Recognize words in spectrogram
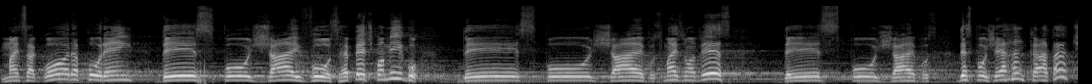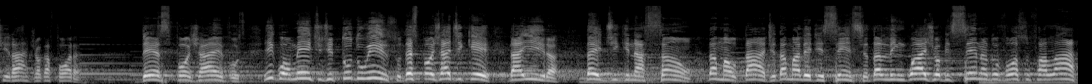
mas agora, porém, despojai-vos. Repete comigo: despojai-vos. Mais uma vez, despojai-vos. Despojar é arrancar, tá? Tirar, jogar fora. Despojai-vos. Igualmente de tudo isso, despojar de quê? Da ira, da indignação, da maldade, da maledicência, da linguagem obscena do vosso falar.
